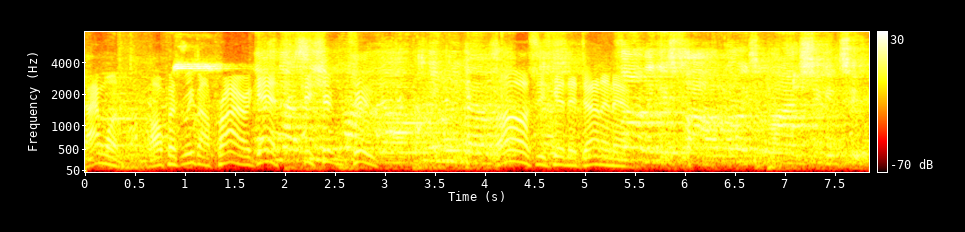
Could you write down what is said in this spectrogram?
That one. Offensive rebound. Pryor again. She's shooting two. Y'all, three rebounds. Oh, she's getting it done in there. Finally gets fouled, going to the line, shooting two.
